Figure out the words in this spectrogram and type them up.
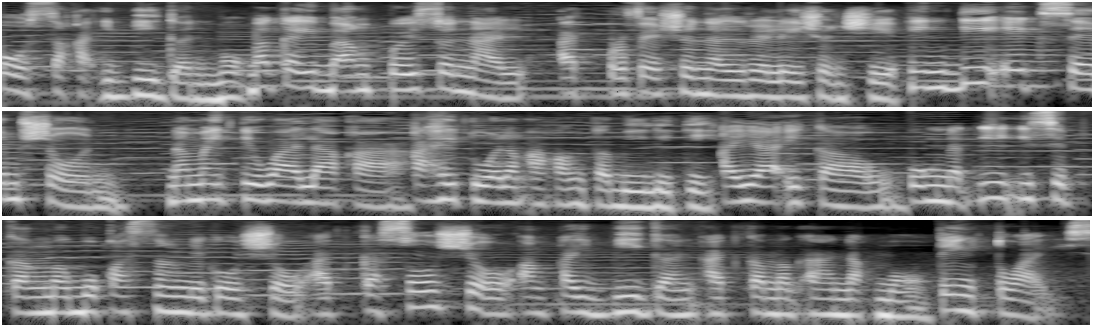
o sa kaibigan mo. Magkaiba ang personal at professional relationship. Hindi exemption na may tiwala ka kahit walang accountability. Kaya ikaw, kung nag-iisip kang magbukas ng negosyo at kasosyo ang kaibigan at kamag-anak mo, think twice.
